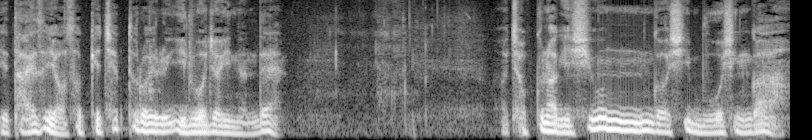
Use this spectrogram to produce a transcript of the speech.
이 다해서 여섯 개 챕터로 이루어져 있는데 어, 접근하기 쉬운 것이 무엇인가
